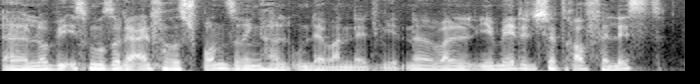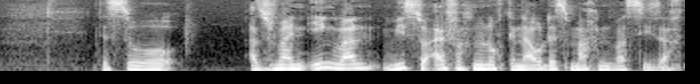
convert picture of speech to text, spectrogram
äh, Lobbyismus oder einfaches Sponsoring halt unterwandert wird, ne? Weil je mehr du dich darauf verlässt, desto, also ich meine, irgendwann willst du einfach nur noch genau das machen, was sie sagt.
